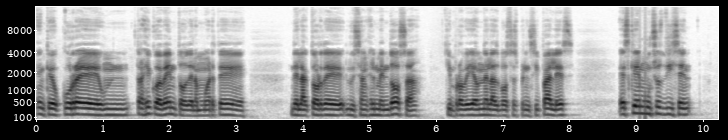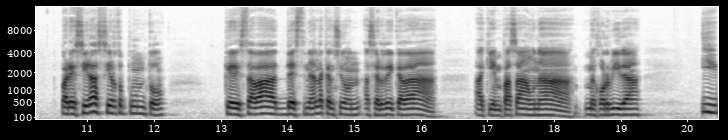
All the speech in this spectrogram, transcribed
en que ocurre un trágico evento de la muerte del actor de Luis Ángel Mendoza, quien proveía una de las voces principales, es que muchos dicen, pareciera a cierto punto que estaba destinada la canción a ser dedicada a, a quien pasa una mejor vida y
